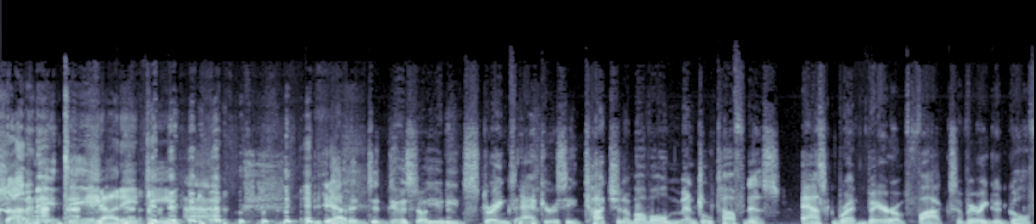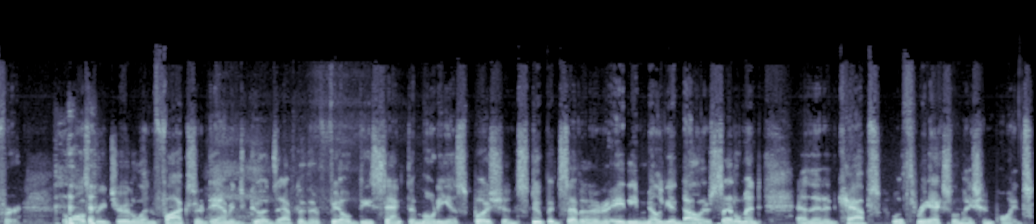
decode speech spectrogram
shot an 18. Shot 18. yeah, to, to do so, you need strength, accuracy, touch, and above all, mental toughness. Ask Bret Baier of Fox, a very good golfer. The Wall Street Journal and Fox are damaged goods after their failed desanctimonious push and stupid $780 million settlement, and then in caps with three exclamation points.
